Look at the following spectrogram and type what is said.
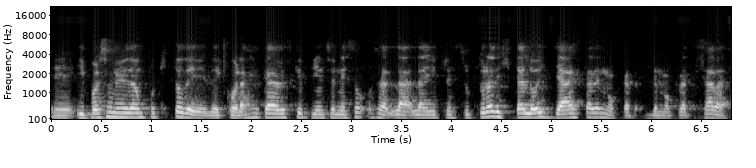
Eh, y por eso me da un poquito de, coraje cada vez que pienso en eso. O sea, la, la infraestructura digital hoy ya está democratizada.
